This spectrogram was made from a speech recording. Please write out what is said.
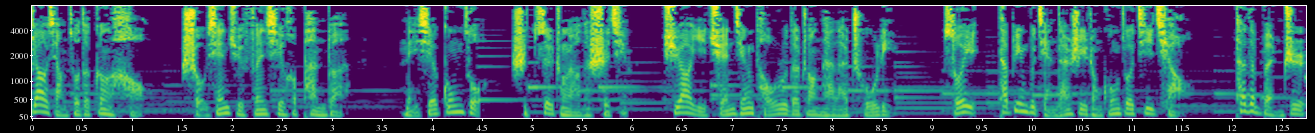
要想做得更好，首先去分析和判断哪些工作是最重要的事情，需要以全情投入的状态来处理。所以，它并不简单是一种工作技巧，它的本质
